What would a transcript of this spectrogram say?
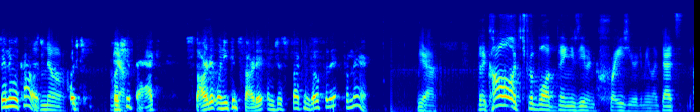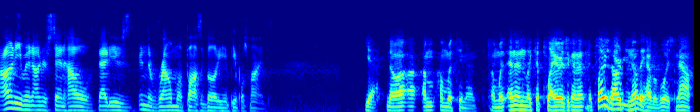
Same thing with college. No. Push, push Yeah. it back, start it when you can start it, and just fucking go for it from there. Yeah. The college football thing is even crazier to me. Like that's I don't even understand how that is in the realm of possibility in people's minds. Yeah, no, I, I'm I'm with you, man. I'm with, and then like the players are gonna, the players already know they have a voice now.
